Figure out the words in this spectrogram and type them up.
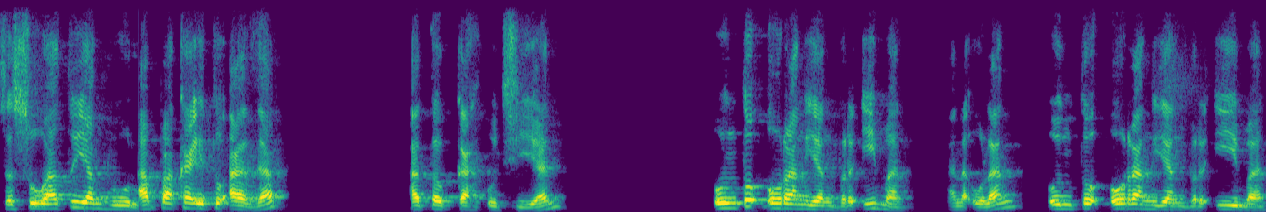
sesuatu yang buruk. Apakah itu azab ataukah ujian? Untuk orang yang beriman, anak ulang, untuk orang yang beriman,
